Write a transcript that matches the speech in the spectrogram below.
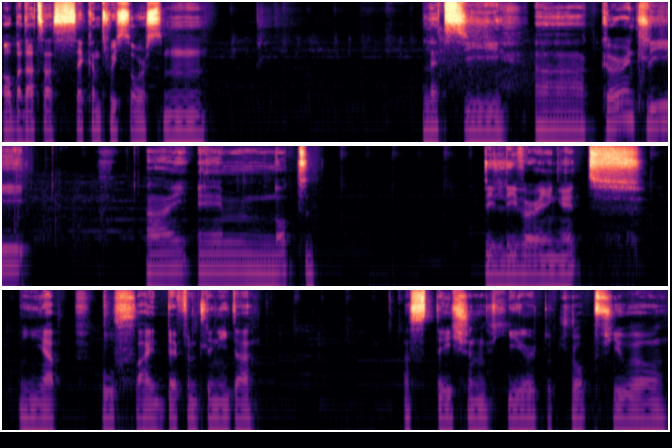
Oh, but that's a second resource. Mm. Let's see. Uh, currently, I am not delivering it. Yep. Oof, I definitely need a, a station here to drop fuel.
